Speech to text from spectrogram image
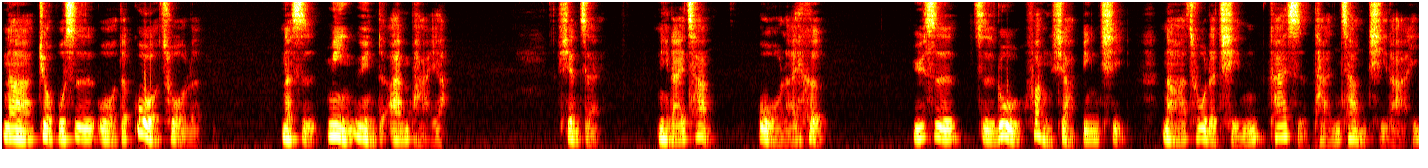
那就不是我的过错了，那是命运的安排呀。现在你来唱，我来和。于是子路放下兵器，拿出了琴，开始弹唱起来。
